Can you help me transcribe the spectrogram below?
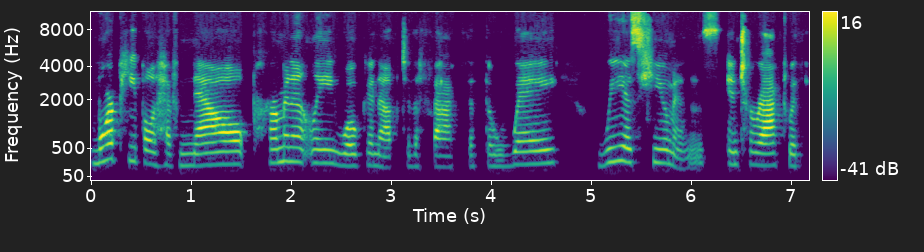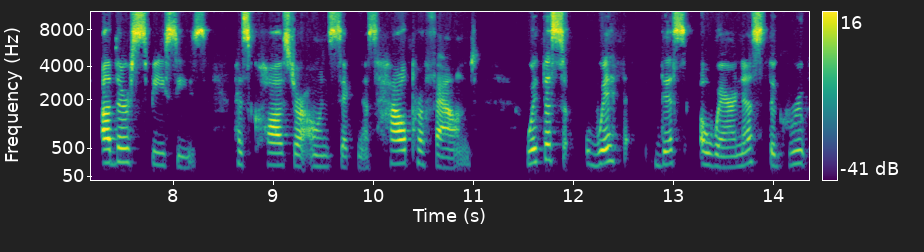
more people have now permanently woken up to the fact that the way we as humans interact with other species has caused our own sickness. How profound. With this, with this awareness, the group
